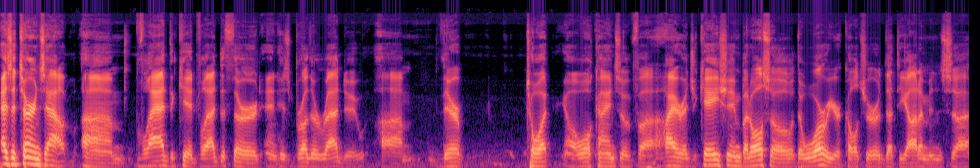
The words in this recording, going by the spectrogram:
as it turns out, um, Vlad the kid, Vlad the third, and his brother Radu, um, they're taught you know, all kinds of uh, higher education, but also the warrior culture that the Ottomans uh,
